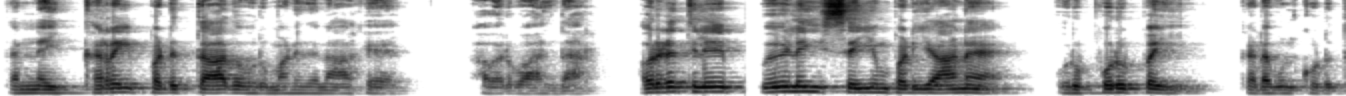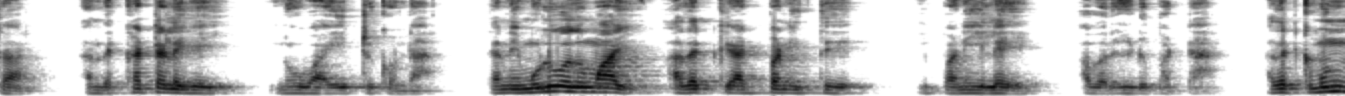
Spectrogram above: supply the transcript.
தன்னை கரைப்படுத்தாத ஒரு மனிதனாக அவர் வாழ்ந்தார். அவரிடத்திலே பேழை செய்யும்படியான ஒரு பொறுப்பை கடவுள் கொடுத்தார். அந்த கட்டளையை நோவா ஏற்றுக்கொண்டார். தன்னை முழுவதுமாய் அதற்கு அர்ப்பணித்து இப்பணியிலே அவர் ஈடுபட்டார். அதற்கு முன்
